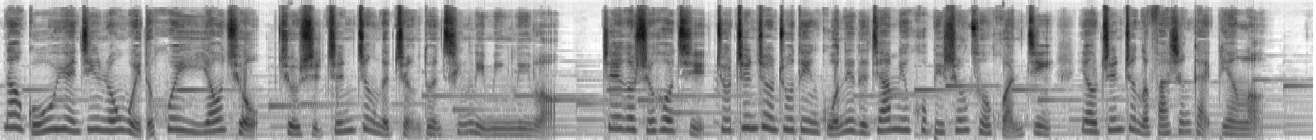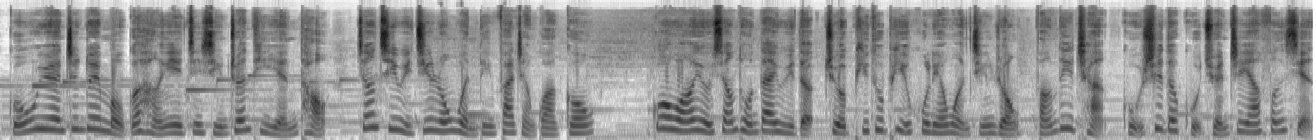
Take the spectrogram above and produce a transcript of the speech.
那国务院金融委的会议要求就是真正的整顿清理命令了。这个时候起，就真正注定国内的加密货币生存环境要真正的发生改变了。国务院针对某个行业进行专题研讨，将其与金融稳定发展挂钩。过往有相同待遇的只有 P2P 互联网金融、房地产、股市的股权质押风险。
